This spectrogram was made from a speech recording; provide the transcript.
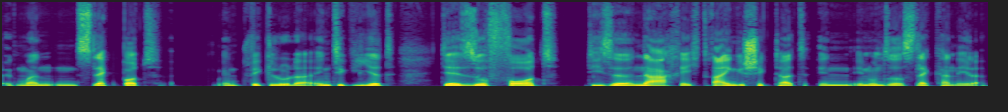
irgendwann einen Slack-Bot entwickelt oder integriert, der sofort diese Nachricht reingeschickt hat in, in unsere Slack-Kanäle.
